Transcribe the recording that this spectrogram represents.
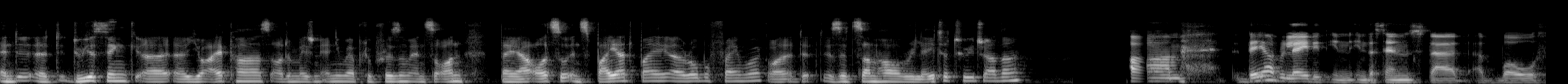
And uh, do you think uh, uh UiPath, Automation Anywhere, Blue Prism, and so on, they are also inspired by a Robot framework, or is it somehow related to each other? Um, they are related in in the sense that uh, both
